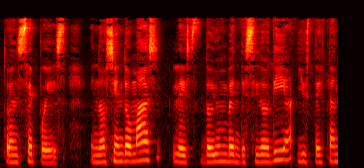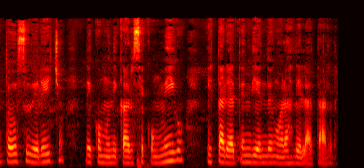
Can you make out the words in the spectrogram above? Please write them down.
Entonces, pues, no siendo más, les doy un bendecido día y usted está en todo su derecho de comunicarse conmigo. Estaré atendiendo en horas de la tarde.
